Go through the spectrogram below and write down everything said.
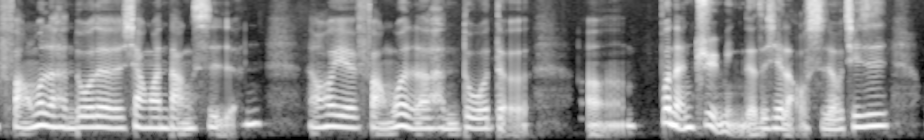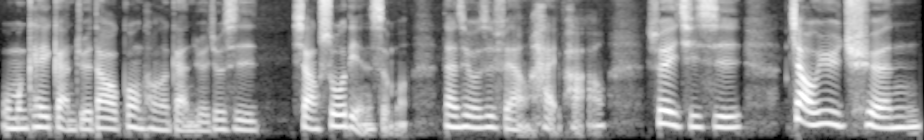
访问了很多的相关当事人，然后也访问了很多的嗯、不能具名的这些老师哦。其实我们可以感觉到共同的感觉，就是想说点什么，但是又是非常害怕。所以其实教育圈，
